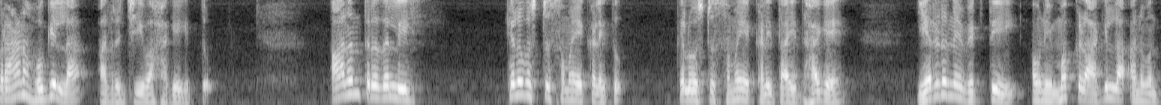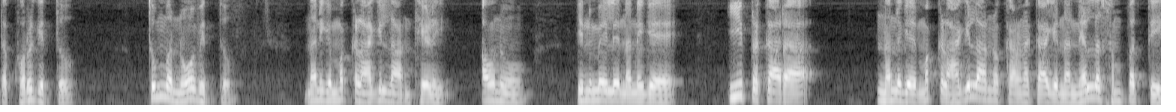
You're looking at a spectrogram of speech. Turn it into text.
ಪ್ರಾಣ ಹೋಗಿಲ್ಲ, ಆದರೆ ಜೀವ ಹಾಗೆ ಇತ್ತು. ಆನಂತರದಲ್ಲಿ ಕೆಲವಷ್ಟು ಸಮಯ ಕಳೀತು ಕೆಲವಷ್ಟು ಸಮಯ ಕಳೀತಾ ಇದ್ದ ಹಾಗೆ ಎರಡನೇ ವ್ಯಕ್ತಿ ಅವನಿಗೆ ಮಕ್ಕಳಾಗಿಲ್ಲ ಅನ್ನುವಂಥ ಕೊರಗಿತ್ತು, ತುಂಬ ನೋವಿತ್ತು. ನನಗೆ ಮಕ್ಕಳಾಗಿಲ್ಲ ಅಂಥೇಳಿ ಅವನು ಇನ್ಮೇಲೆ ನನಗೆ ಈ ಪ್ರಕಾರ ನನಗೆ ಮಕ್ಕಳಾಗಿಲ್ಲ ಅನ್ನೋ ಕಾರಣಕ್ಕಾಗಿ ನನ್ನೆಲ್ಲ ಸಂಪತ್ತಿ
